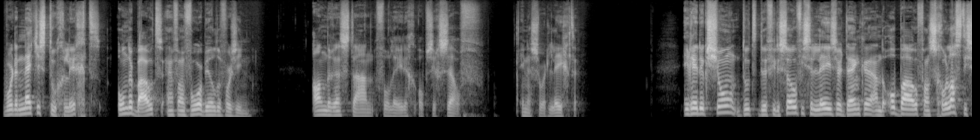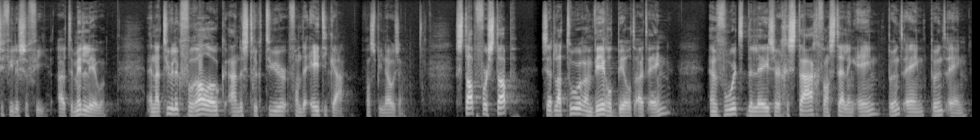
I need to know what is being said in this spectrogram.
worden netjes toegelicht, onderbouwd en van voorbeelden voorzien. Andere staan volledig op zichzelf, in een soort leegte. Irréduction doet de filosofische lezer denken aan de opbouw van scholastische filosofie uit de middeleeuwen. En natuurlijk vooral ook aan de structuur van de ethica van Spinoza. Stap voor stap zet Latour een wereldbeeld uiteen en voert de lezer gestaag van stelling 1.1.1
